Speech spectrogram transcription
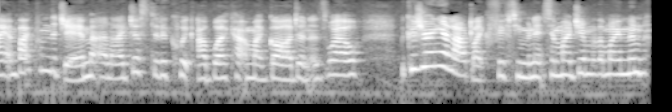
I am back from the gym and I just did a quick ab workout in my garden as well because you're only allowed like 15 minutes in my gym at the moment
